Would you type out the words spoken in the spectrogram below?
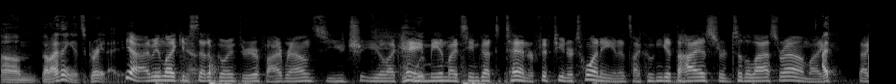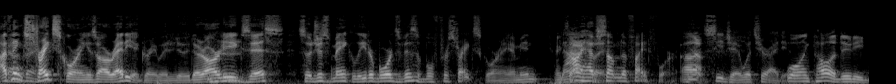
um, but I think it's a great idea. Yeah, I mean, like instead of going three or five rounds, you ch- you're like, hey, me and my team got to ten or fifteen or twenty, and it's like who can get the highest or to the last round. Like, I, I think strike scoring is already a great way to do it. It already exists, so just make leaderboards visible for strike scoring. I mean, now I have something to fight for. Uh, CJ, what's your idea? Well, in Call of Duty,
